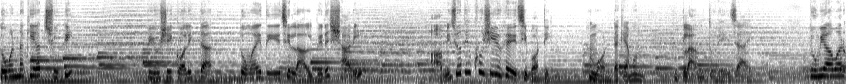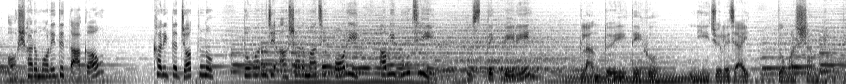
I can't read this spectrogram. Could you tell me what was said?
তোমার নাকি আজ ছুটি? প্রিয় সেই কলিগটা তোমায় দিয়েছে লাল পেরে শাড়ি? আমি যদিও খুশি হয়েছি বটে, মনটা কেমন ক্লান্ত হয়ে যায়। তুমি আমার অসার মনেতে তাকাও, খানিকটা যত্ন তোমারও যে আশার মাঝে পড়ে, আমি বুঝি বুঝতে পেরে ক্লান্ত এই দেহ নিয়ে চলে যাই তোমার সামনে হতে।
